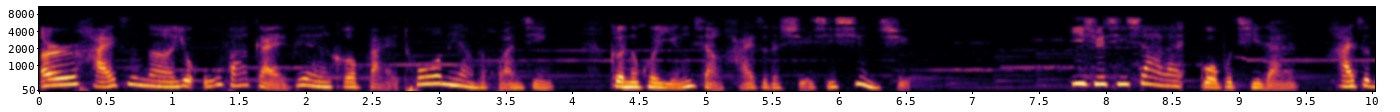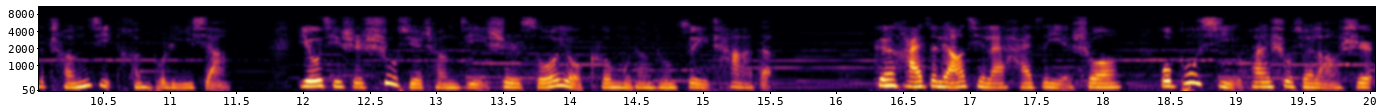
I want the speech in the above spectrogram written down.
而孩子呢又无法改变和摆脱那样的环境，可能会影响孩子的学习兴趣。一学期下来，果不其然，孩子的成绩很不理想，尤其是数学成绩是所有科目当中最差的。跟孩子聊起来，孩子也说：“我不喜欢数学老师，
